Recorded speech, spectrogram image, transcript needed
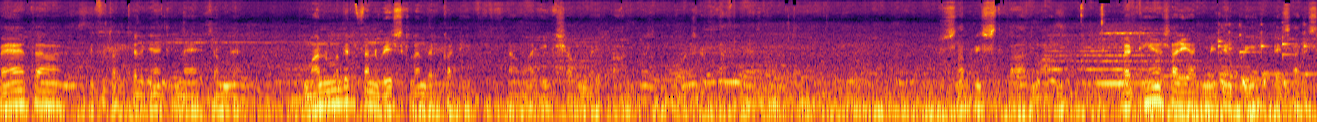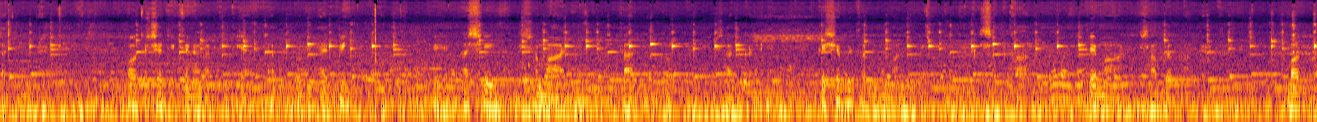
ਮੈਂ ਤਾਂ ਇੱਥੇ ਤੱਕ ਚਲ ਗਿਆ ਕਿ ਮੈਂ ਸਮਝਿਆ। ਮਨ ਮੰਦਿਰ ਤਾਂ ਨਿਵੇਸ਼ ਕਲੰਦਰ ਘਟੀ ਨਾਮਾ ਇੱਕ ਸ਼ਬਦ ਮੇਰੇ ਪ੍ਰਾਣ ਬਹੁਤ ਸਭ ਰਿਸ਼ਤੇਦਾਰ ਮਾਂ ਬੈਠੀਆਂ ਸਾਰੀ ਅੱਜ ਮੀਟਿੰਗ ਹੋਈ, ਤੇ ਸਾਰੇ ਸੱਚ ਬਹੁਤ ਅੱਛੇ ਤਰੀਕੇ ਨਾਲ ਗੱਲ ਕੀਤੀ ਹੈ ਤਾਂ ਬਹੁਤ ਹੈਪੀ ਕਿ ਅਸੀਂ ਸਮਾਜ ਧਰਮ ਤੋਂ ਕਿਸੇ ਵੀ ਧਰਮ ਨੂੰ ਮੰਨ ਸਤਿਕਾਰ ਤੇ ਮਾਣ ਸਭ ਦਾ ਬਹੁਤ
